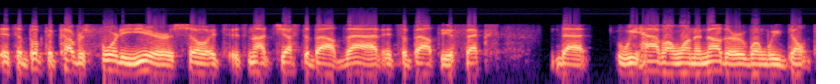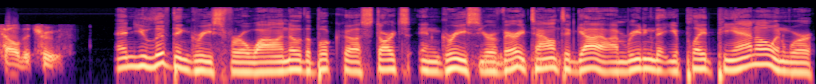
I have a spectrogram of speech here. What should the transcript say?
it's a book that covers 40 years, so it's it's not just about that. It's about the effects that we have on one another when we don't tell the truth. And you lived in Greece for a while. I know the book uh, starts in Greece. You're a very talented guy. I'm reading that you played piano and were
